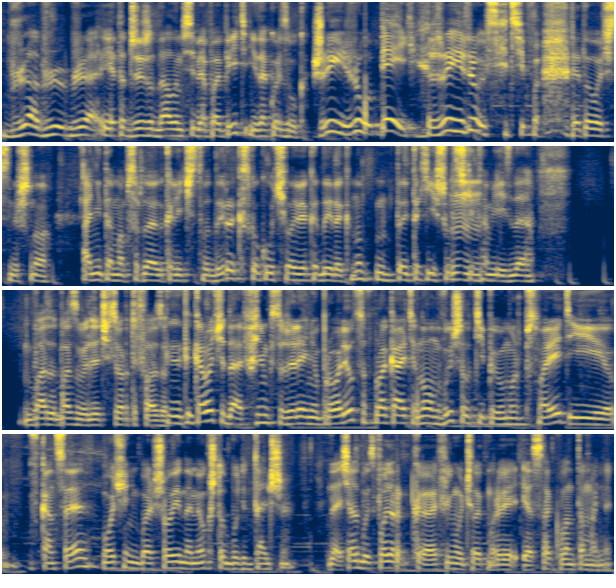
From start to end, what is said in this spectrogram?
бжа бжу бжа И этот Жижа дал им себя попить, и такой звук, Жижу, пей, Жижу, все типа, это очень смешно. Они там обсуждают количество дырок, сколько у человека дырок, ну, такие шуточки там есть, да. Баз- базовый для четвертой фазы. Короче, да, фильм, к сожалению, провалился в прокате, но он вышел, типа, его можно посмотреть, и в конце очень большой намек, что будет дальше. Да, сейчас будет спойлер к фильму «Человек-муравей» и оса Квантомания.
